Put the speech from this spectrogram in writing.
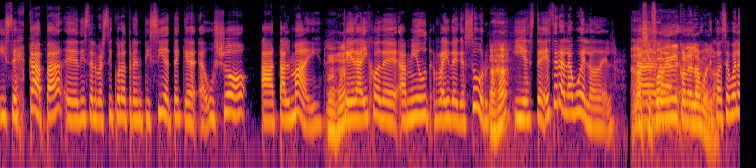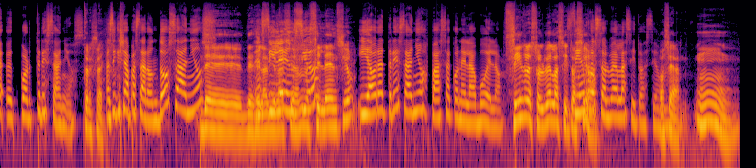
y se escapa, eh, dice el versículo 37, que eh, huyó a Talmai, que era hijo de Amiud, rey de Gesur. Y este, este era el abuelo de él. Ah, se fue a vivir con el abuelo. Con su abuela eh, por tres años. Tres años. Así que ya pasaron dos años De, desde en la violación, silencio. silencio, y ahora tres años pasa con el abuelo. sin resolver la situación. Sin resolver la situación. O sea, mm.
